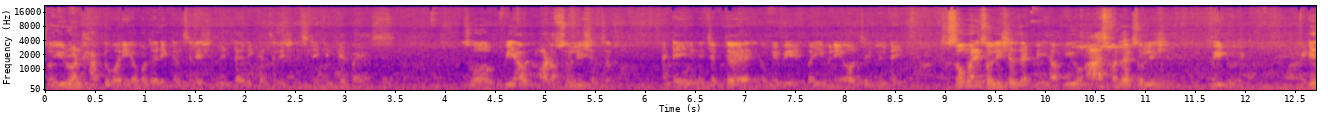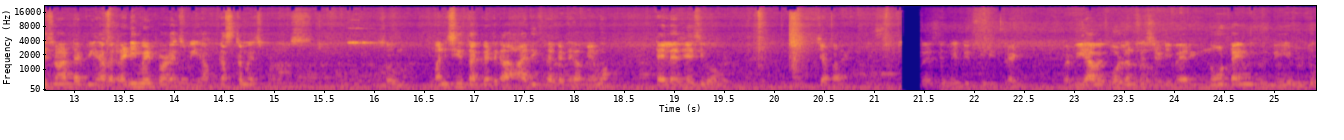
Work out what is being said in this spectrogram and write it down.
so you don't have to worry about the reconciliation entire reconciliation is taken care by us so we have lot of solutions sir అంటే నేను చెప్తే ఇంకా maybe by evening also it will take so so many solutions that we have you as for that solution we do it it is not that we have readymade products we have customize products so మనిషికి తగ్గట్టుగా ఆదికి తగ్గట్టుగా మేము టైలర్ చేసి ఇవ్వకూడదు. చెప్పాలండి maybe feeling thread but we have a golden facility where in no time you will be able to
